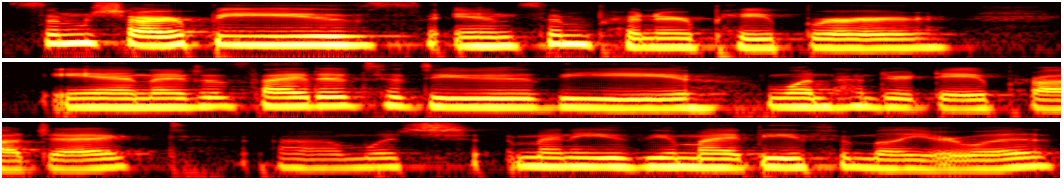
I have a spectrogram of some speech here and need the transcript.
some Sharpies and some printer paper, and I decided to do the 100-day project, um, which many of you might be familiar with,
